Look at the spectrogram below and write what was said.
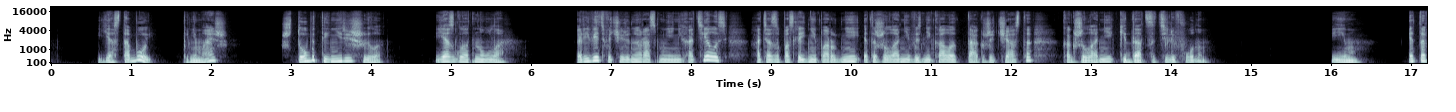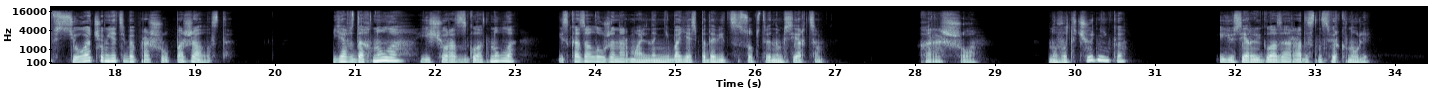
Я с тобой, понимаешь? Что бы ты ни решила. Я сглотнула. Реветь в очередной раз мне не хотелось, хотя за последние пару дней это желание возникало так же часто, как желание кидаться телефоном. Им, это все, о чем я тебя прошу, пожалуйста. Я вздохнула, еще раз сглотнула — и сказала уже нормально, не боясь подавиться собственным сердцем. «Хорошо. Ну вот чудненько». Ее серые глаза радостно сверкнули.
